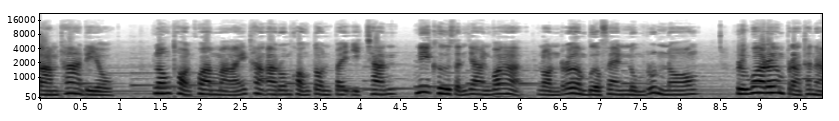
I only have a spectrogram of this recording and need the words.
กามท่าเดียว ลองถอดความหมายทางอารมณ์ของตนไปอีกชั้น นี่คือสัญญาณว่าหล่อนเริ่มเบื่อแฟนหนุ่มรุ่นน้อง หรือว่าเริ่มปรารถนา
